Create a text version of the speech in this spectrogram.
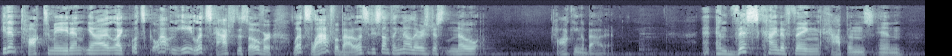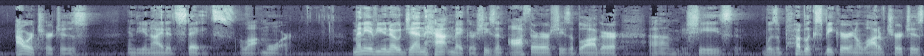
He didn't talk to me. He didn't, you know, like, let's go out and eat. Let's hash this over. Let's laugh about it. Let's do something. No, there was just no talking about it. And this kind of thing happens in our churches in the United States a lot more. Many of you know Jen Hatmaker. She's an author, she's a blogger, um, she's was a public speaker in a lot of churches.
